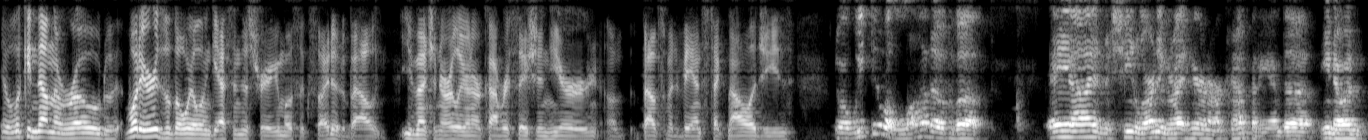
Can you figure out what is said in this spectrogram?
Yeah, looking down the road, what areas of the oil and gas industry are you most excited about? You mentioned earlier in our conversation here about some advanced technologies. Well, we do a lot of uh, AI and machine learning right here in our company, and uh, you know, and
